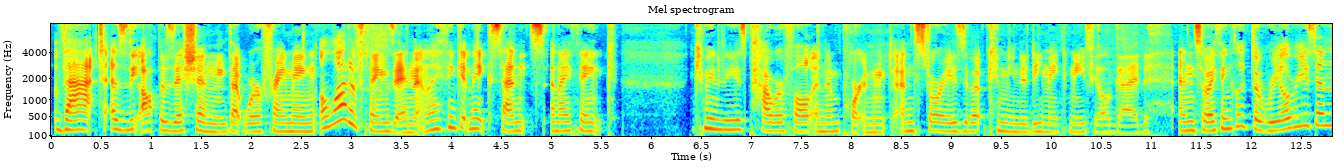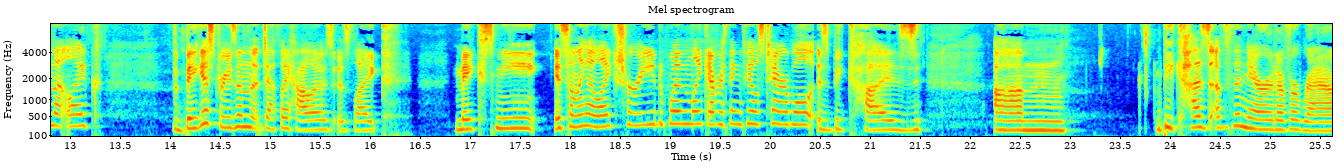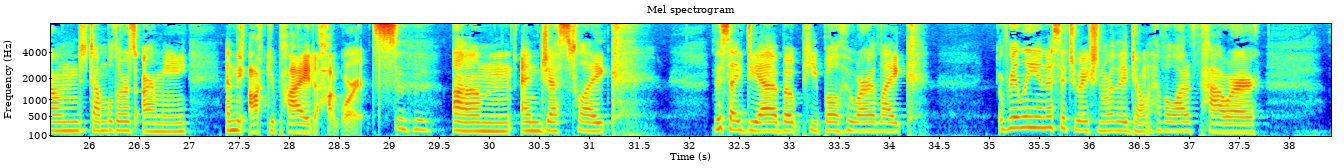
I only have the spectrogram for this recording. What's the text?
that as the opposition that we're framing a lot of things in, and I think it makes sense, and I think community is powerful and important, and stories about community make me feel good. And so I think like the real reason that like the biggest reason that Deathly Hallows is like makes me is something I like to read when like everything feels terrible is because um because of the narrative around Dumbledore's army and the occupied Hogwarts. Um, and just like this idea about people who are like really in a situation where they don't have a lot of power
